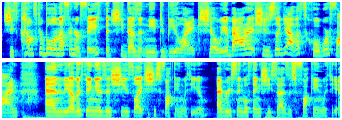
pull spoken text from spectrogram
she's comfortable enough in her faith that she doesn't need to be like showy about it. She's just like yeah that's cool. We're fine. And the other thing is is she's like she's fucking with you. Every single thing she says is fucking with you.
